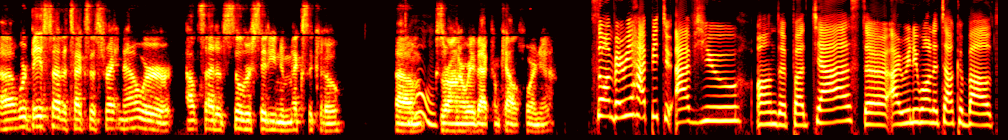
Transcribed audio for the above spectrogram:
Uh, we're based out of Texas right now. We're outside of Silver City, New Mexico, because um, oh. we're on our way back from California. So I'm very happy to have you on the podcast. Uh, I really want to talk about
